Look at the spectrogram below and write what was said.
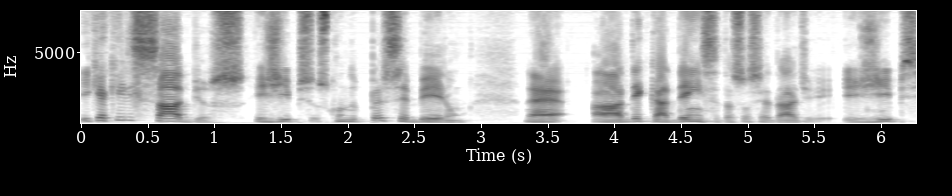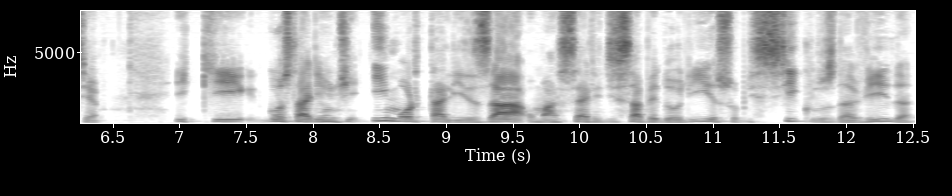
E que aqueles sábios egípcios, quando perceberam né, a decadência da sociedade egípcia e que gostariam de imortalizar uma série de sabedorias sobre ciclos da vida,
